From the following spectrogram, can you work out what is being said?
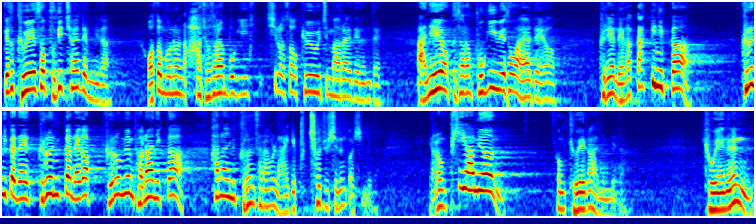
그래서 교회에서 부딪혀야 됩니다. 어떤 분은, 아, 저 사람 보기 싫어서 교회 오지 말아야 되는데, 아니에요. 그 사람 보기 위해서 와야 돼요. 그래야 내가 깎이니까, 그러니까 내, 그러니까 내가 그러면 변하니까 하나님이 그런 사람을 나에게 붙여주시는 것입니다. 여러분, 피하면 그건 교회가 아닙니다. 교회는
